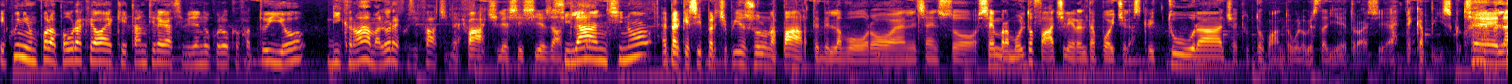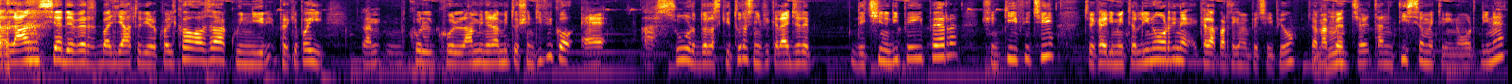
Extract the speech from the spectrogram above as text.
E quindi un po' la paura che ho è che tanti ragazzi, vedendo quello che ho fatto io, dicono: Ah, ma allora è così facile. È facile, sì, sì, esatto. si esatto. lancino. È perché si percepisce solo una parte del lavoro, eh, nel senso sembra molto facile, in realtà poi c'è la scrittura, c'è tutto quanto quello che sta dietro, eh sì, eh, te capisco. C'è la- l'ansia di aver sbagliato a dire qualcosa, quindi, perché poi la- col- col- ambi- nell'ambito scientifico è assurdo. La scrittura significa leggere decine di paper scientifici, cercare di metterli in ordine, che è la parte che mi piace di più. Cioè, me Mhm. piace tantissimo metterli in ordine,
